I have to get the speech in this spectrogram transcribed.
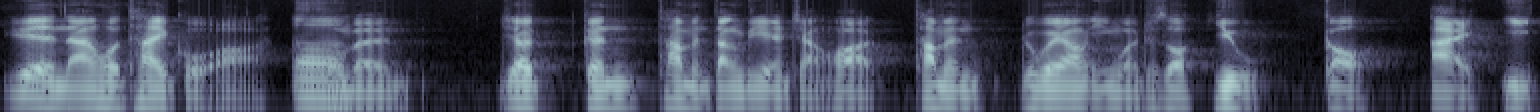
越南或泰国啊，嗯。我们要跟他们当地人讲话，他们如果要用英文，就说 you go I eat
